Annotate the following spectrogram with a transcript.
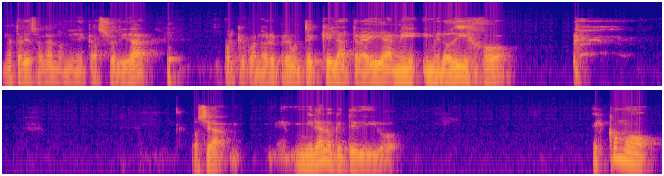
No estarías hablando ni de casualidad, porque cuando le pregunté qué la traía a mí y me lo dijo, o sea, mirá lo que te digo, es como,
